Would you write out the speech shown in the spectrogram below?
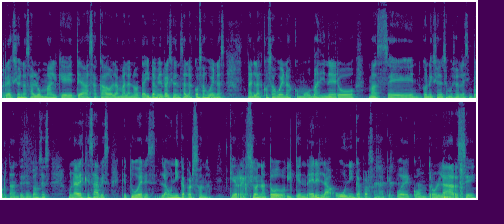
reaccionas a lo mal que te ha sacado la mala nota y también reaccionas a las cosas buenas, a las cosas buenas como más dinero, más eh, conexiones emocionales importantes. Entonces, una vez que sabes que tú eres la única persona que reacciona a todo y que eres la única persona que puede controlarse,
